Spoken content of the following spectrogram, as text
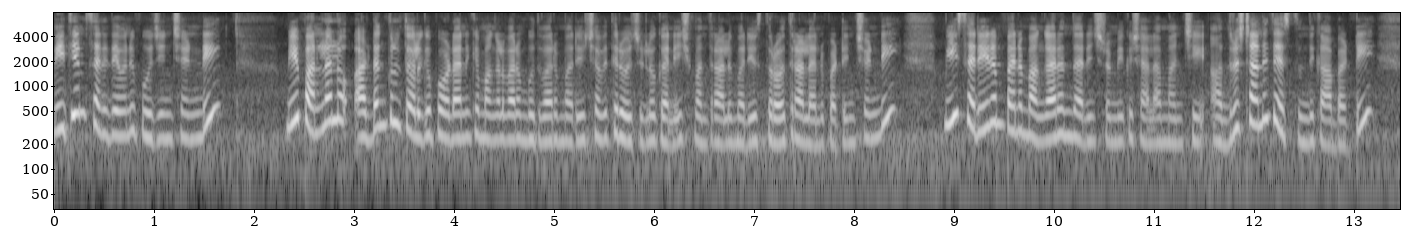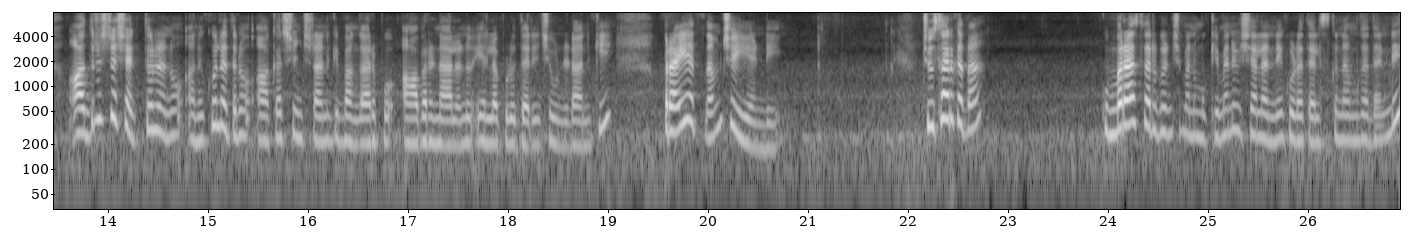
నిత్యం శనిదేవుని పూజించండి. మీ పనులలో అడ్డంకులు తొలగిపోవడానికి మంగళవారం బుధవారం మరియు చవితి రోజుల్లో గణేష్ మంత్రాలు మరియు స్తోత్రాలను పఠించండి. మీ శరీరం పైన బంగారం ధరించడం మీకు చాలా మంచి అదృష్టాన్ని తెస్తుంది కాబట్టి అదృష్ట శక్తులను అనుకూలతను ఆకర్షించడానికి బంగారపు ఆభరణాలను ఎల్లప్పుడూ ధరించి ఉండడానికి ప్రయత్నం చేయండి. చూసారు కదా? కుంభరాశి వారి గురించి మనం ముఖ్యమైన విషయాలన్నీ కూడా తెలుసుకున్నాం కదండి.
